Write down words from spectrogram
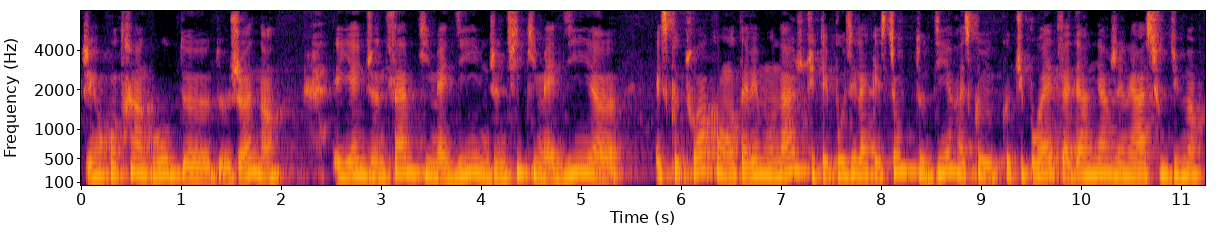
j'ai rencontré un groupe de, de jeunes. Hein, et il y a une jeune femme qui m'a dit, une jeune fille qui m'a dit, euh, est-ce que toi, quand tu avais mon âge, tu t'es posé la question de te dire, est-ce que, que tu pourrais être la dernière génération d'humains?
